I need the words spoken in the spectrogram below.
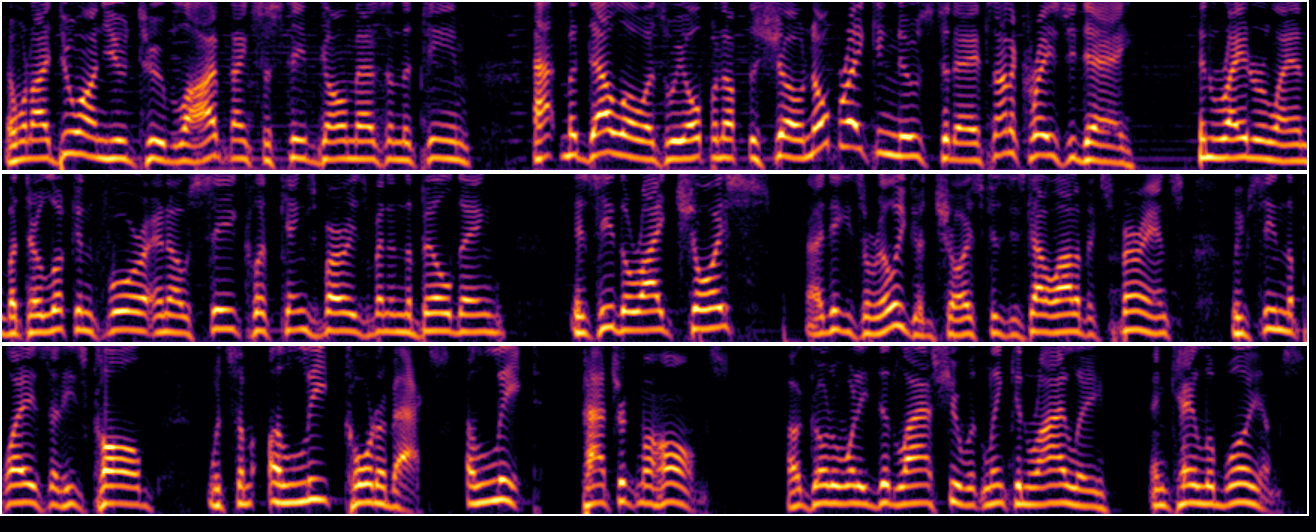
And what I do on YouTube Live, thanks to Steve Gomez and the team at Modelo as we open up the show. No breaking news today. It's not a crazy day. in Raiderland, but they're looking for an OC. Cliff Kingsbury's been in the building. Is he the right choice? I think he's a really good choice because he's got a lot of experience. We've seen the plays that he's called with some elite quarterbacks. Elite. Patrick Mahomes. Uh, go to what he did last year with Lincoln Riley and Caleb Williams.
